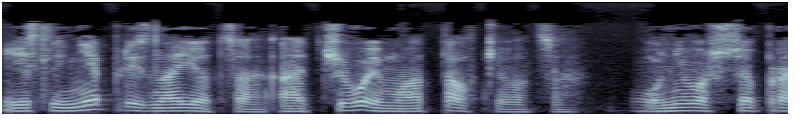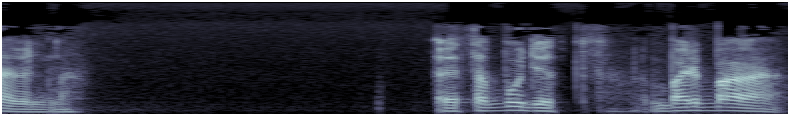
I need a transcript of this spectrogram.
Если не признается, а от чего ему отталкиваться? У него же все правильно это будет борьба,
